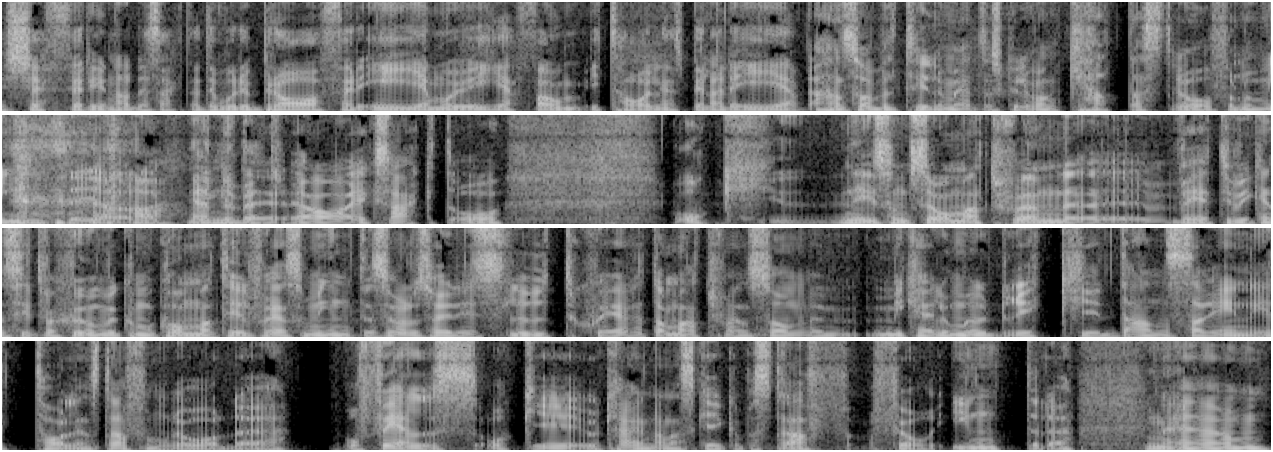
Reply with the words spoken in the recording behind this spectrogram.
Schäferin hade sagt att det vore bra för EM och Uefa om Italien spelade EM. Han sa väl till och med att det skulle vara en katastrof om de inte gör det. Ännu bättre. Är, ja, exakt. Och, och ni som såg matchen eh, vet ju vilken situation vi kommer komma till. För er som inte såg det så är det i slutskedet av matchen som Mikhailo Mudrik dansar in i Italiens straffområde och fälls och ukrainarna skriker på straff, får inte det. Um,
